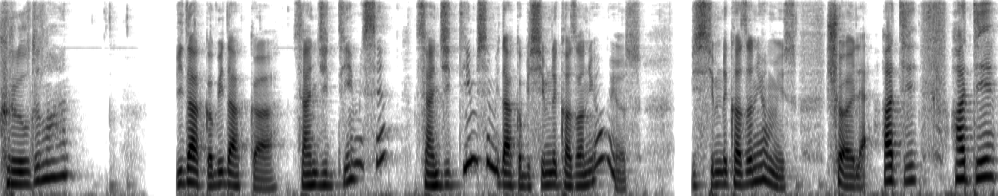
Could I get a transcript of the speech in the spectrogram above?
kırıldı lan. Bir dakika bir dakika. Sen ciddi misin? Sen ciddi misin? Bir dakika biz şimdi kazanıyor muyuz? Biz şimdi kazanıyor muyuz? Şöyle hadi hadi.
